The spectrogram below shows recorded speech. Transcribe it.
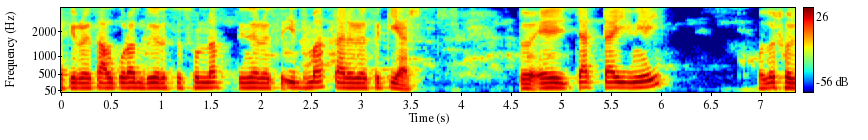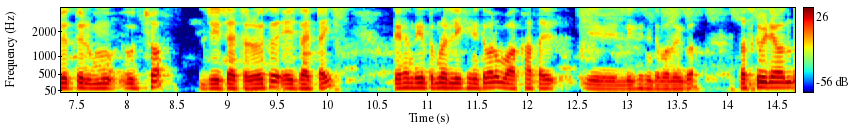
একে রয়েছে আল কোরআন দুয়ে রয়েছে সুন্নাহ, তিনে রয়েছে ইজমা, চারে রয়েছে কিয়াস। তো এই চারটাই নিয়েই হলো শরীয়তের উৎস। যে চারটা রয়েছে, এই চারটাই তো এখান থেকে তোমরা লিখে নিতে পারো বা খাতায় লিখে নিতে পারো এগুলো। তো আজকে ভিডিও অন্ত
